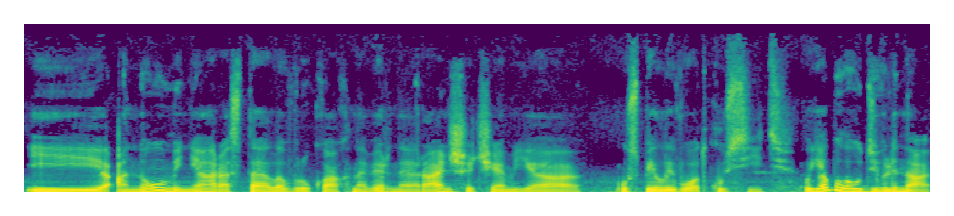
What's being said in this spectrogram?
И оно у меня растаяло в руках, наверное, раньше, чем я успела его откусить. Я была удивлена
